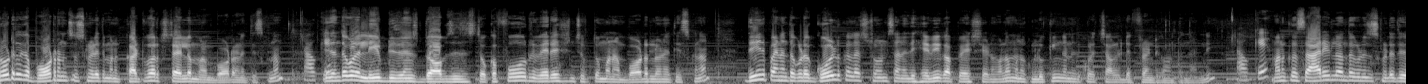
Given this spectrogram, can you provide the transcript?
టోటల్గా బార్డర్ చూసుకున్నట్లయితే మనం కట్ వర్క్ స్టైల్లో మనం బార్డర్ అనేది తీసుకున్నాం. ఇదంతా కూడా లీవ్ డిజైన్స్ డాబ్ డిజైన్స్ ఒక ఫోర్ వేరియేషన్ చుట్టూ మనం బార్డర్లోనే తీసుకున్నాం. దీనిపైన కూడా గోల్డ్ కలర్ స్టోన్స్ అనేది హెవీగా పేస్ట్ చేయడం వల్ల మనకు లుకింగ్ అనేది కూడా చాలా డిఫరెంట్గా ఉంటుందండి. మనకు శారీలో అంతా కూడా చూసుకుంటే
